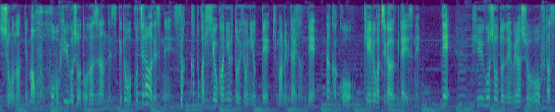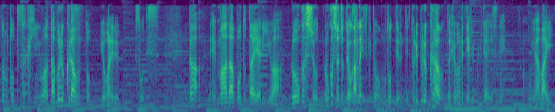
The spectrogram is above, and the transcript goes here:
賞なんで、まあ、ほほぼヒューゴ賞と同じなんですけど、こちらはですね、作家とか批評家による投票によって決まるみたいなんで、なんかこう、経路が違うみたいですね。で、ヒューゴ賞とネビュラ賞を2つとも取った作品はダブルクラウンと呼ばれるそうです。が、えーマーダーボットダイアリーは、ローカス賞、ローカス賞ちょっとわかんないですけど、もう取ってるんで、トリプルクラウンと呼ばれているみたいですね。もうやばい、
